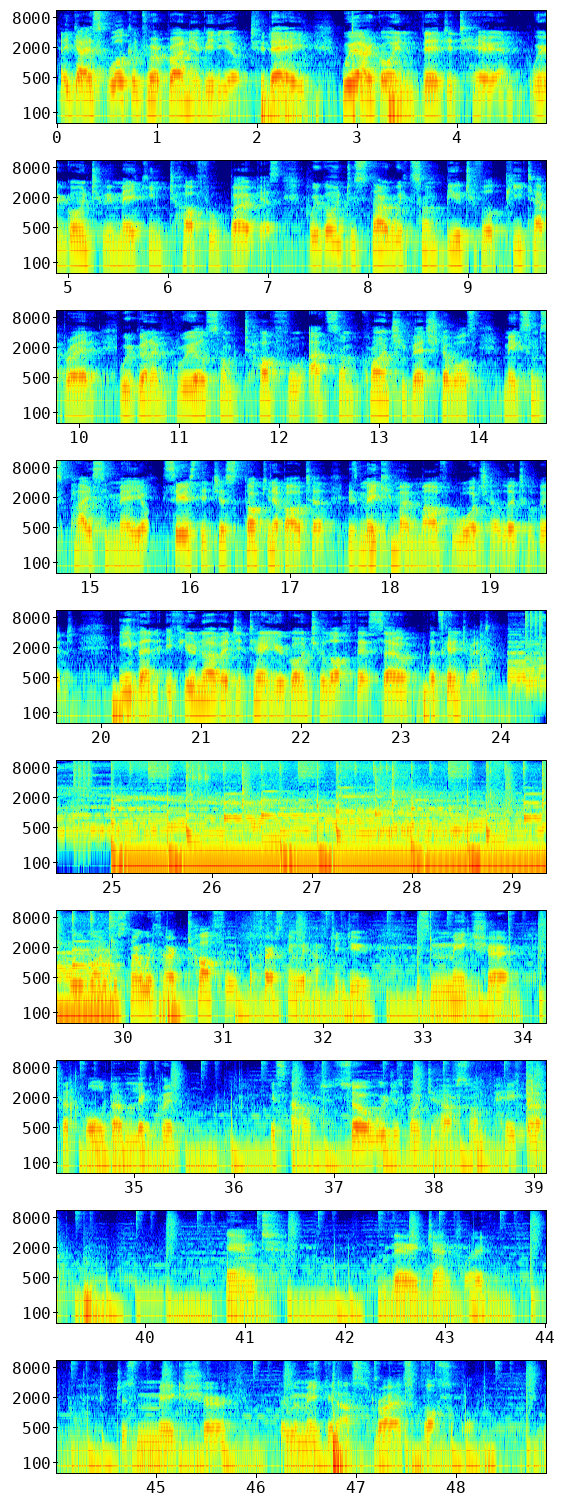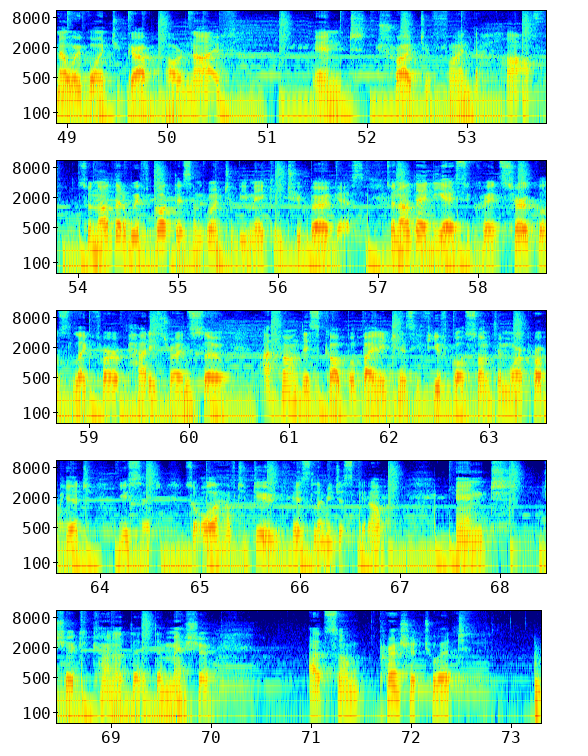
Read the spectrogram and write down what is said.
Hey guys, welcome to our brand new video. Today we are going vegetarian. We're going to be making tofu burgers. We're going to start with some beautiful pita bread. We're gonna grill some tofu, add some crunchy vegetables, make some spicy mayo. Seriously, just talking about it is making my mouth water a little bit. Even if you're not a vegetarian, you're going to love this. So let's get into it. Going to start with our tofu. The first thing we have to do is make sure that all that liquid is out. So we're just going to have some paper and very gently just make sure that we make it as dry as possible. Now we're going to grab our knife and try to find the half. So now that we've got this, I'm going to be making two burgers. So now the idea is to create circles like for our patties, right? So I found this cup, but by any chance, if you've got something more appropriate, use it. So all I have to do is, let me just get up and check kind of the, the measure, add some pressure to it.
